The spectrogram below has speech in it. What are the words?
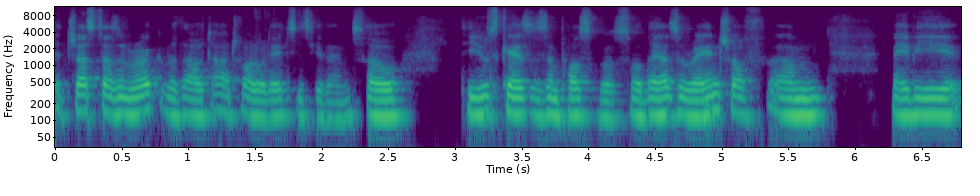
it just doesn't work without ultra low latency then. So the use case is impossible. So there's a range of um, maybe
